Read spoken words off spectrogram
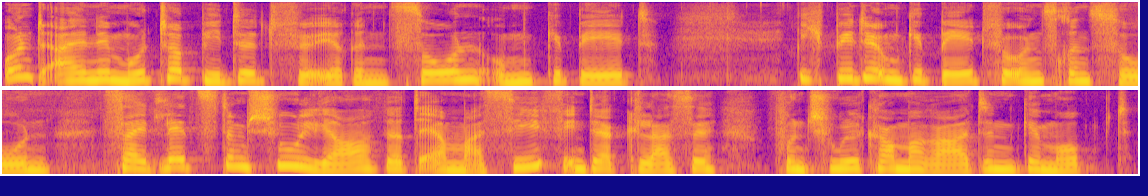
Und eine Mutter bittet für ihren Sohn um Gebet. Ich bitte um Gebet für unseren Sohn. Seit letztem Schuljahr wird er massiv in der Klasse von Schulkameraden gemobbt.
